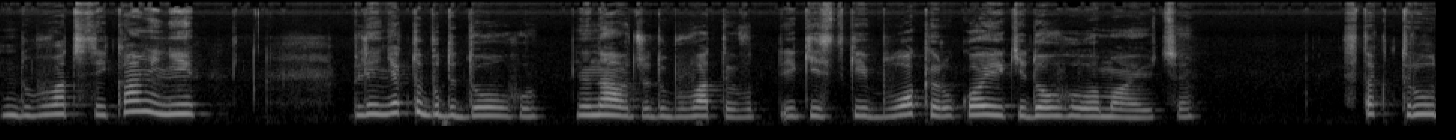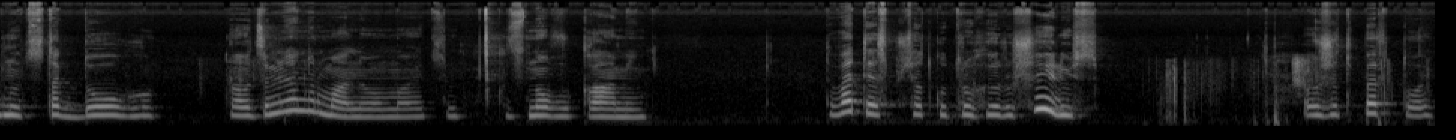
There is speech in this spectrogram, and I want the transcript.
добувати цей камінь і. Блін, як то буде довго? Ненавиджу добувати от якісь такі блоки рукою, які довго ламаються. Це так трудно, це так довго. А от земля нормально ламається. Знову камінь. Давайте я спочатку трохи розширюсь. А вже тепер той.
